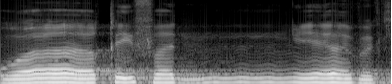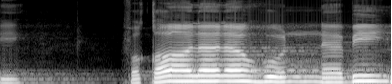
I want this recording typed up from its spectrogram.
واقفا يبكي. فقال له النبي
